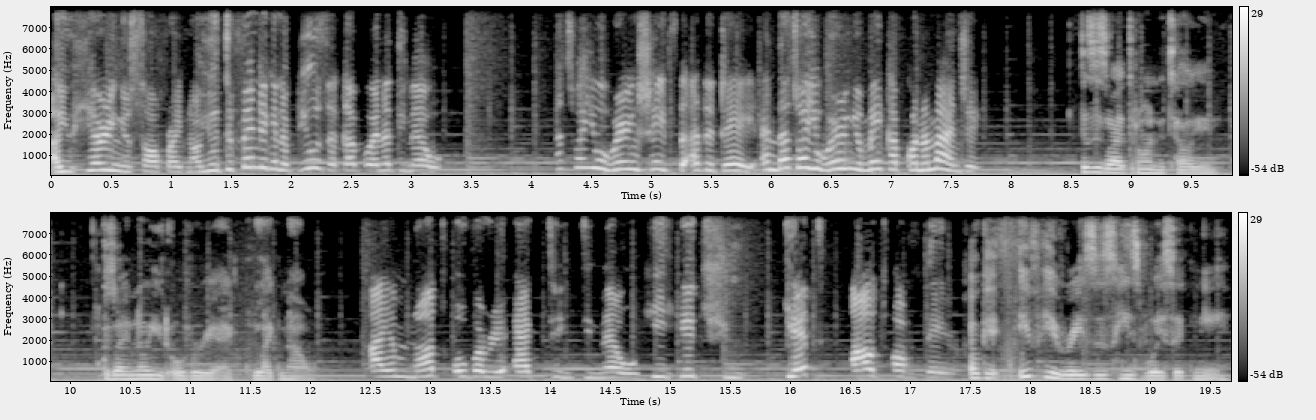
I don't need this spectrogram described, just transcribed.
Are you hearing yourself right now? You're defending an abuser, Kapwena Tinel. That's why you were wearing shades the other day. And that's why you're wearing your makeup, Konamanje. This is why I don't want to tell you. Because I know you'd overreact, like now. I am not overreacting, Dineo. He hit you. Get out of there. Okay, if he raises his voice at me,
